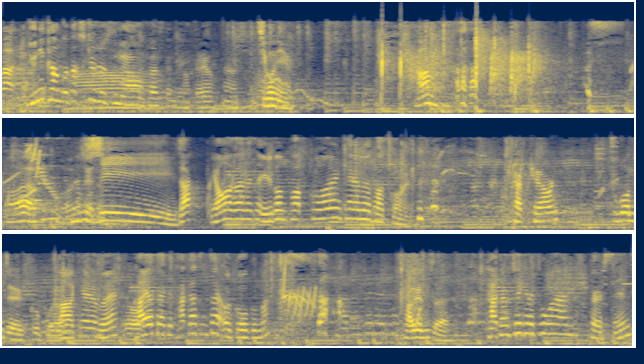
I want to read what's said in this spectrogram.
아, 유니크한 거 딱 시켜줬으면 좋았을 텐데 아, 그래요? 직원이에요 시작 영화관에서 1번 팝콘, 캐러멜 팝콘. 팝콘. 두 번째, 그거 뭐야? 아, 캐러멜. 다이어트 할 때 닭가슴살 올 거구만. 닭가슴살. 가장 최근에 통화한 person.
